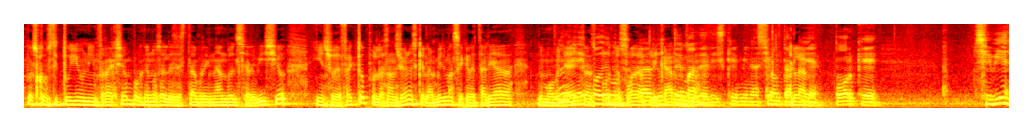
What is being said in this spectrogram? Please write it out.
pues constituye una infracción porque no se les está brindando el servicio y en su defecto pues las sanciones que la misma secretaría de Movilidad y, Transporte pueda aplicar. un tema de discriminación también, porque si bien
